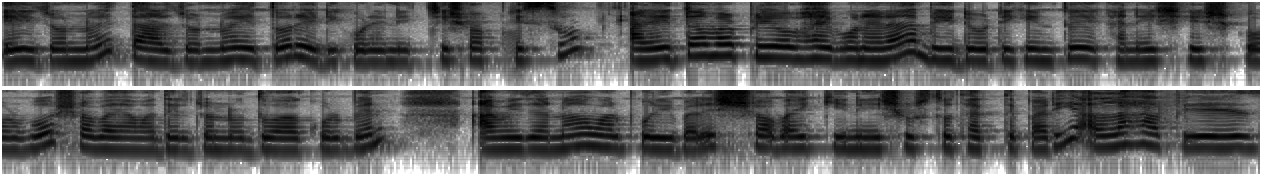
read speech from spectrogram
এই জন্যই, তার জন্য এই তো রেডি করে নিচ্ছি সব কিছু আর এই তো আমার প্রিয় ভাই বোনেরা, ভিডিওটি কিন্তু এখানেই শেষ করব। সবাই আমাদের জন্য দোয়া করবেন। আমি যেন আমার পরিবারের সবাইকে নিয়ে সুস্থ থাকতে পারি। আল্লাহ হাফিজ।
